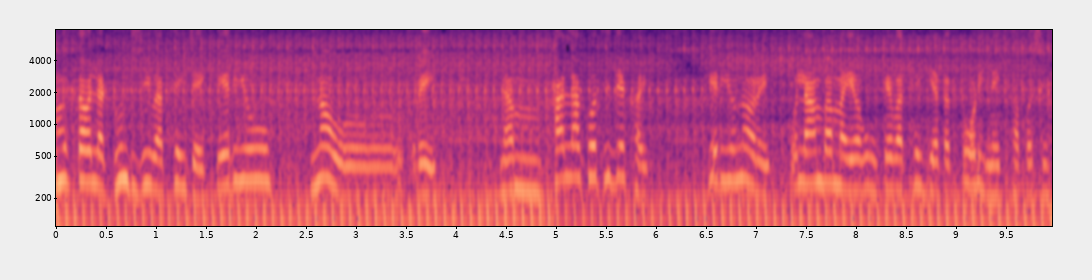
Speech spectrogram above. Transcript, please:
અમુક તો ઓલા ઢૂંઢ જેવા થઈ જાય. કેરીયું ન રહે આમ ખાલાકોથી દેખાય. કેરીયું ન રહે ઓલા આંબામાં એવું કેવા થઈ ગયા હતા તોડી નાખ્યા પછી.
